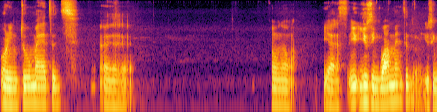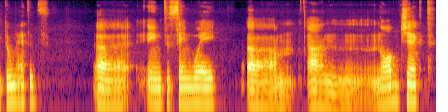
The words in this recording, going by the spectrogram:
or in two methods uh, oh no yes using one method or using two methods uh, in the same way um, an object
